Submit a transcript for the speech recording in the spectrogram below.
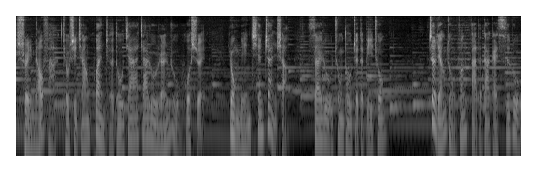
水苗法就是将患者豆荚加入人乳或水，用棉签蘸上，塞入种豆者的鼻中。这两种方法的大概思路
